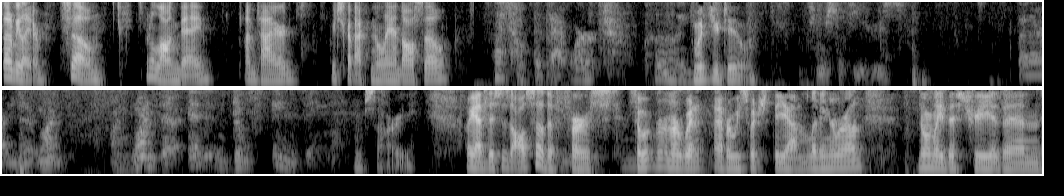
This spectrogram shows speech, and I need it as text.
that'll be later. So it's been a long day. I'm tired. We just got back from the land also. Let's hope that that worked. Please. What did you do? Change the fuse. But I already did it once on one set and it didn't do anything. I'm sorry. Oh yeah, this is also the first. So remember whenever we switched the um, living room around? Normally this tree is in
